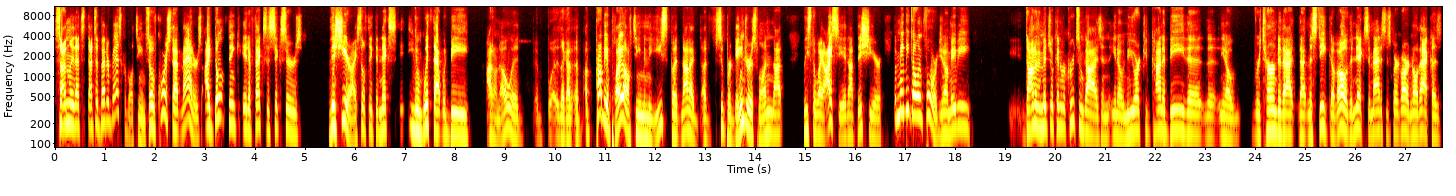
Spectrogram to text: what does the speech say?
suddenly that's that's a better basketball team. So of course that matters. I don't think it affects the Sixers this year. I still think the Knicks, even with that, would be I don't know, a, a, like a, a, probably a playoff team in the East, but not a, a super dangerous one. Not at least the way I see it. Not this year, but maybe going forward. You know, maybe. Donovan Mitchell can recruit some guys, and you know New York could kind of be the the you know return to that that mystique of oh the Knicks in Madison Square Garden, all that because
